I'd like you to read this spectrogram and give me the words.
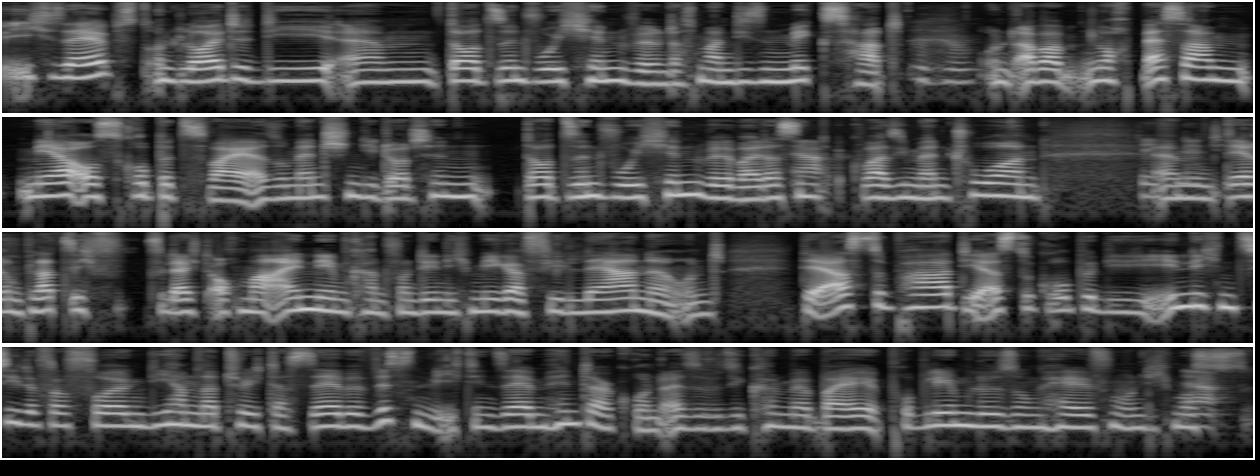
wie ich selbst und Leute, die ähm, dort sind, wo ich hin will und dass man diesen Mix hat. Mhm. Und aber noch besser mehr aus Gruppe 2, also Menschen, die dorthin, dort sind, wo ich hin will, weil das ja. sind quasi Mentoren, ähm, deren Platz ich vielleicht auch mal einnehmen kann, von denen ich mega viel lerne. Und der erste Part, die erste Gruppe, die die ähnlichen Ziele verfolgen, die haben natürlich dasselbe Wissen wie ich, denselben Hintergrund. Also sie können mir bei Problemlösungen helfen und ich muss ja.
